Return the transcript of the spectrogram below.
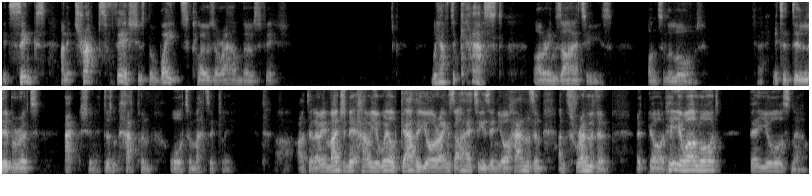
It sinks and it traps fish as the weights close around those fish. We have to cast our anxieties onto the Lord. It's a deliberate action, it doesn't happen automatically. I don't know, imagine it how you will. Gather your anxieties in your hands and, and throw them at God. Here you are, Lord, they're yours now.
